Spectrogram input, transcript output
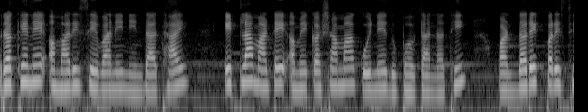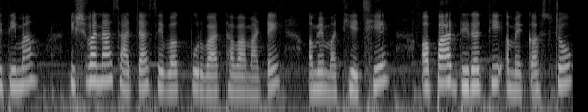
રખેને અમારી સેવાની નિંદા થાય એટલા માટે અમે કશામાં કોઈને દુભવતા નથી, પણ દરેક પરિસ્થિતિમાં ઈશ્વરના સાચા સેવક પુરવાર થવા માટે અમે મથીએ છીએ. અપાર ધીરજથી અમે કષ્ટો,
